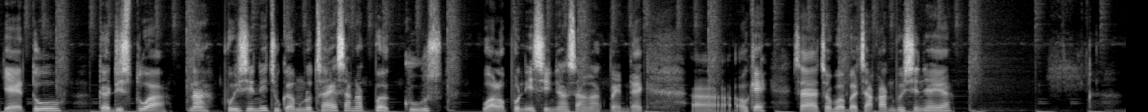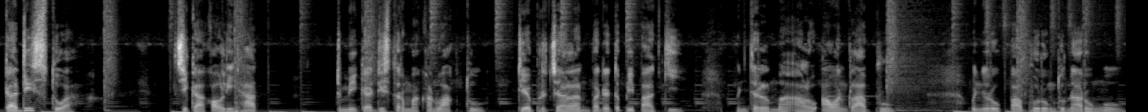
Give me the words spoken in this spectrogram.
yaitu Gadis Tua. Nah, puisi ini juga menurut saya sangat bagus walaupun isinya sangat pendek. Uh, Oke, okay, saya coba bacakan puisinya ya. Gadis tua. Jika kau lihat demi gadis termakan waktu, dia berjalan pada tepi pagi, menjelma awan kelabu, menyerupa burung tunarungu,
